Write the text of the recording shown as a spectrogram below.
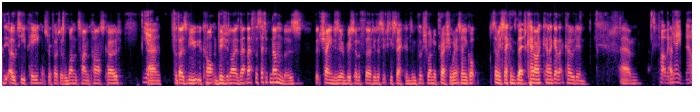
the OTP, what's referred to as one-time passcode. Yeah. And for those of you who can't visualize that, that's the set of numbers that changes every sort of 30 to 60 seconds and puts you under pressure when it's only got so many seconds left. Can I can I get that code in? Um, it's part of the and, game now.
